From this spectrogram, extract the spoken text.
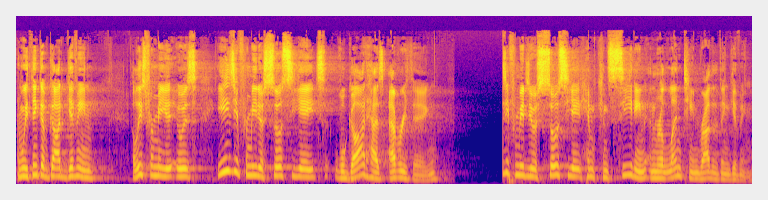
And we think of God giving, at least for me, it was easy for me to associate, well, God has everything. Easy for me to associate Him conceding and relenting rather than giving.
